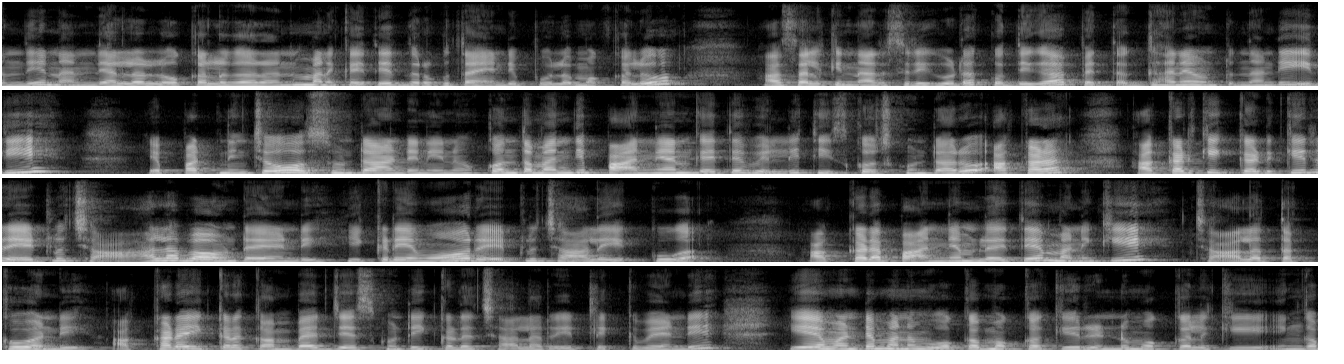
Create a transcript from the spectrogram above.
ఉంది. నంద్యాలలో లోకల్గా మనకైతే దొరుకుతాయండి పూల మొక్కలు. అసలుకి నర్సరీ కూడా కొద్దిగా పెద్దగానే ఉంటుందండి. ఇది ఎప్పటి నుంచో వస్తుంటా అండి నేను. కొంతమంది పాణ్యానికి అయితే వెళ్ళి తీసుకొచ్చుకుంటారు. అక్కడ అక్కడికి ఇక్కడికి రేట్లు చాలా బాగుంటాయండి. ఇక్కడేమో రేట్లు చాలా ఎక్కువగా. అక్కడ పాణ్యంలో అయితే మనకి చాలా తక్కువ అండి అక్కడ ఇక్కడ కంపేర్ చేసుకుంటే ఇక్కడ చాలా రేట్లు ఎక్కువే అండి ఏమంటే మనం ఒక మొక్కకి రెండు మొక్కలకి ఇంకా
